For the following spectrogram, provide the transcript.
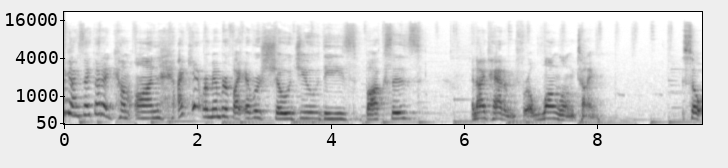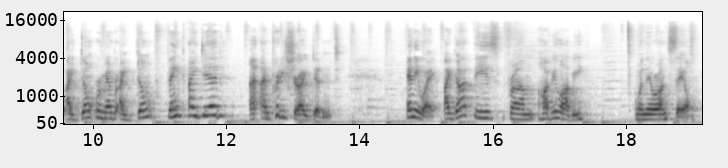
Hi guys, I thought I'd come on. I can't remember if I ever showed you these boxes, and I've had them for a long, long time. So I don't remember, I don't think I did. I, am pretty sure I didn't. Anyway, I got these from Hobby Lobby when they were on sale.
